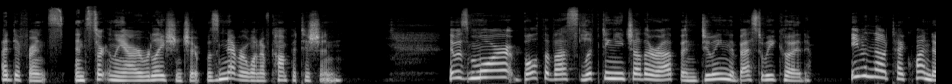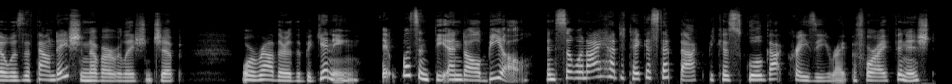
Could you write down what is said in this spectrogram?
a difference, and certainly our relationship was never one of competition. It was more both of us lifting each other up and doing the best we could. Even though Taekwondo was the foundation of our relationship, or rather the beginning, it wasn't the end all be all. And so when I had to take a step back because school got crazy right before I finished,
